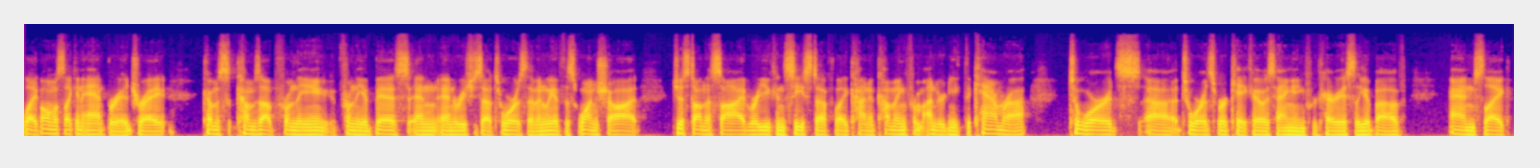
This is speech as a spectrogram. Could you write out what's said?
like almost like an ant bridge, right, comes comes up from the from the abyss and and reaches out towards them. And we have this one shot just on the side where you can see stuff like kind of coming from underneath the camera towards uh, towards where Keiko is hanging precariously above, and like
